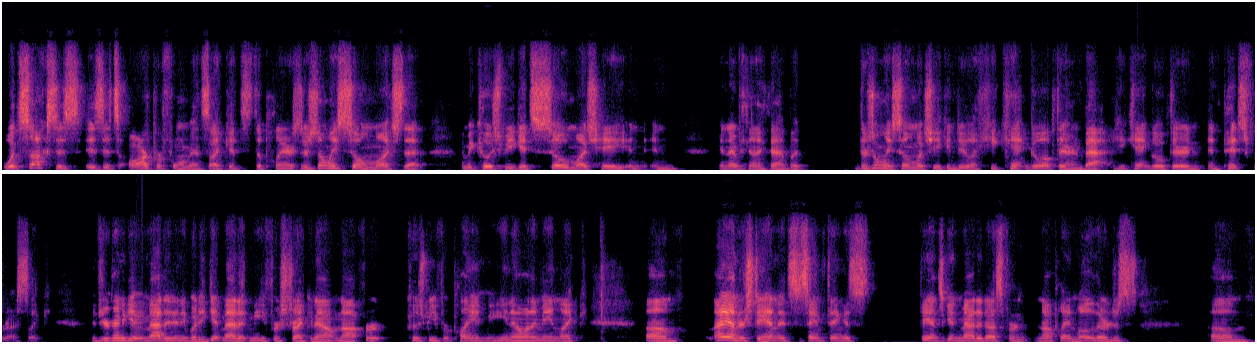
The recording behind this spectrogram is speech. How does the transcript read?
what sucks is is it's our performance. Like it's the players. There's only so much that I mean, Coach B gets so much hate and and and everything like that, but there's only so much he can do. Like he can't go up there and bat. He can't go up there and, and pitch for us. Like if you're going to get mad at anybody, get mad at me for striking out, not for Coach B for playing me. You know what I mean? Like, um, I understand. It's the same thing as fans getting mad at us for not playing well. They're just um,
